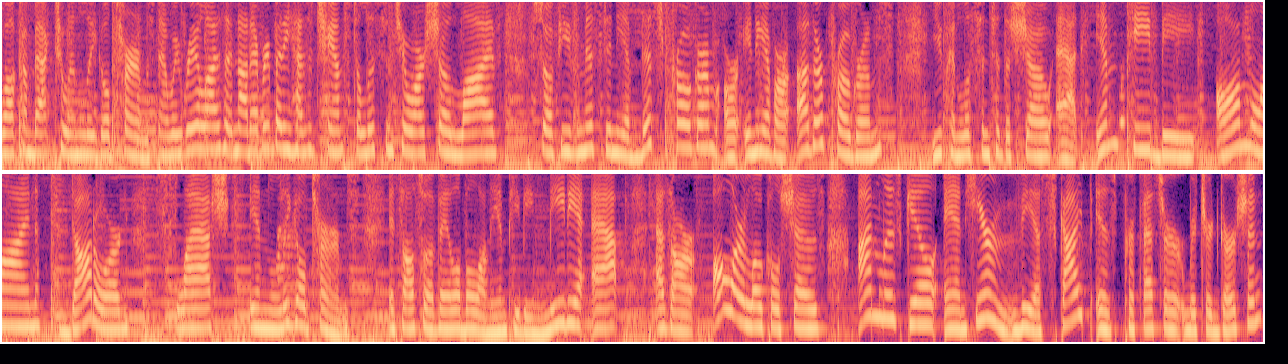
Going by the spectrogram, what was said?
Welcome back to In Legal Terms. Now, we realize that not everybody has a chance to listen to our show live, so if you've missed any of this program or any of our other programs, you can listen to the show at mpbonline.org slash in legal terms. It's also available on the MPB Media app, as are all our local shows. I'm Liz Gill, and here via Skype is Professor Richard Gershon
